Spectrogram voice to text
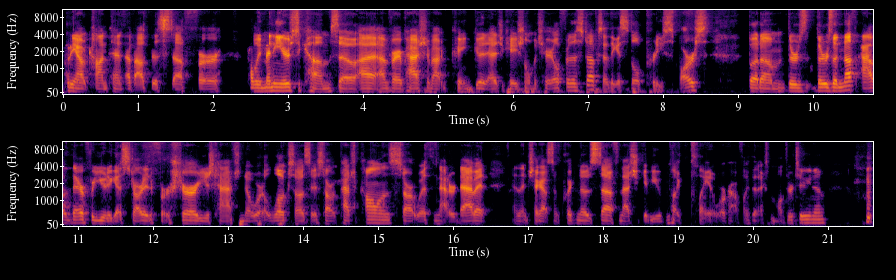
putting out content about this stuff for probably many years to come. So I, I'm very passionate about creating good educational material for this stuff because I think it's still pretty sparse but um, there's there's enough out there for you to get started for sure. You just kind of have to know where to look. So I'd say start with Patrick Collins, start with Nader Dabit, and then check out some QuickNode stuff, and that should give you like plenty to work on for like the next month or two. You know.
